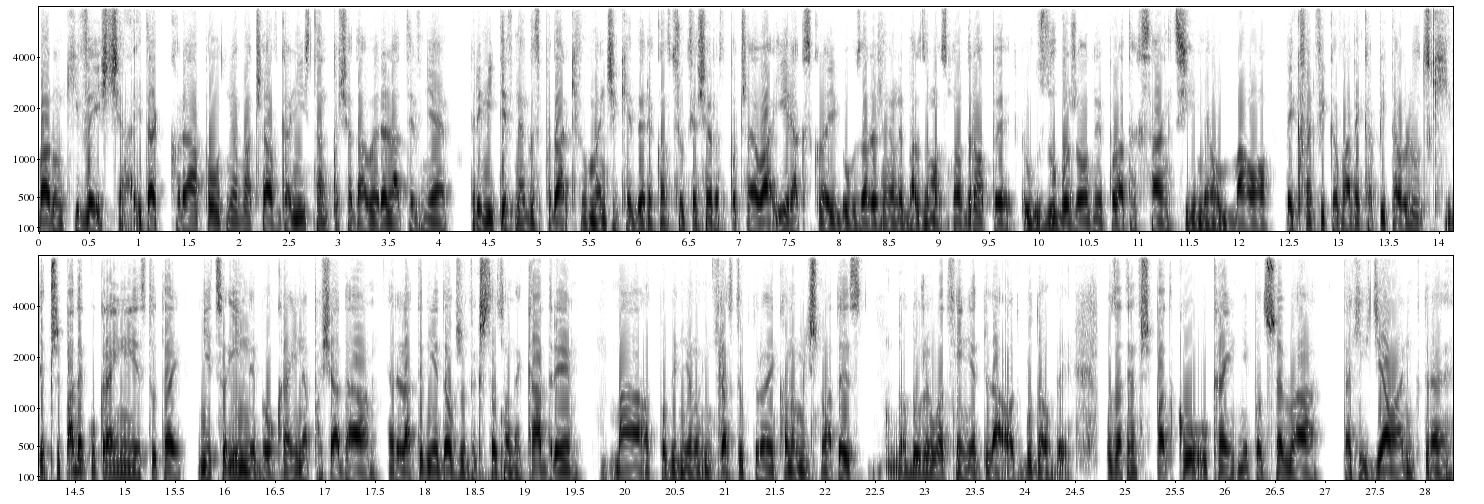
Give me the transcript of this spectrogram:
warunki wyjścia. I tak Korea Południowa czy Afganistan posiadały relatywnie prymitywne gospodarki w momencie, kiedy rekonstrukcja się rozpoczęła. Irak z kolei był uzależniony bardzo mocno od ropy, był zubożony po latach sankcji, miał mało wykwalifikowany kapitał ludzki. Przypadek Ukrainy jest tutaj nieco inny, bo Ukraina posiada relatywnie dobrze wykształcone kadry, ma odpowiednią infrastrukturę ekonomiczną, a to jest no, duże ułatwienie dla odbudowy. Poza tym w przypadku Ukrainy nie potrzeba takich działań, które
